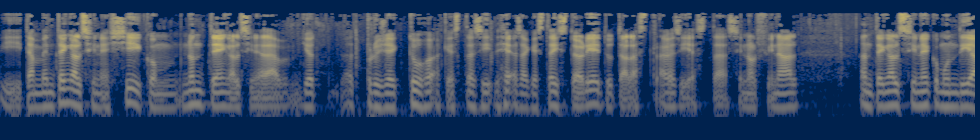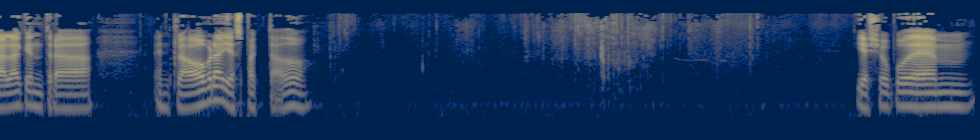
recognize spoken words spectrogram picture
i també entenc el cine així, com no entenc el cine de jo et projecto aquestes idees, aquesta història i tu te les tragues i ja està, sinó al final entenc el cine com un diàleg entre, entre obra i espectador. I això ho podem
